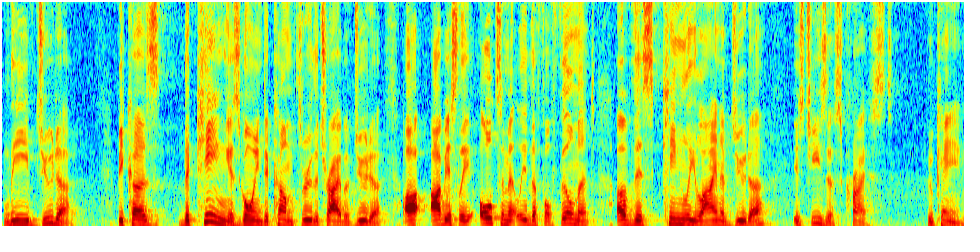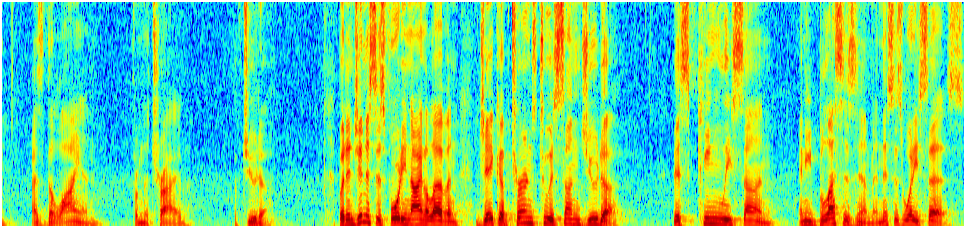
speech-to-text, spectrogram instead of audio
leave Judah because the king is going to come through the tribe of Judah. Obviously, ultimately, the fulfillment of this kingly line of Judah is Jesus Christ, who came as the lion from the tribe of Judah. But in Genesis 49 11, Jacob turns to his son Judah, this kingly son, and he blesses him. And this is what he says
